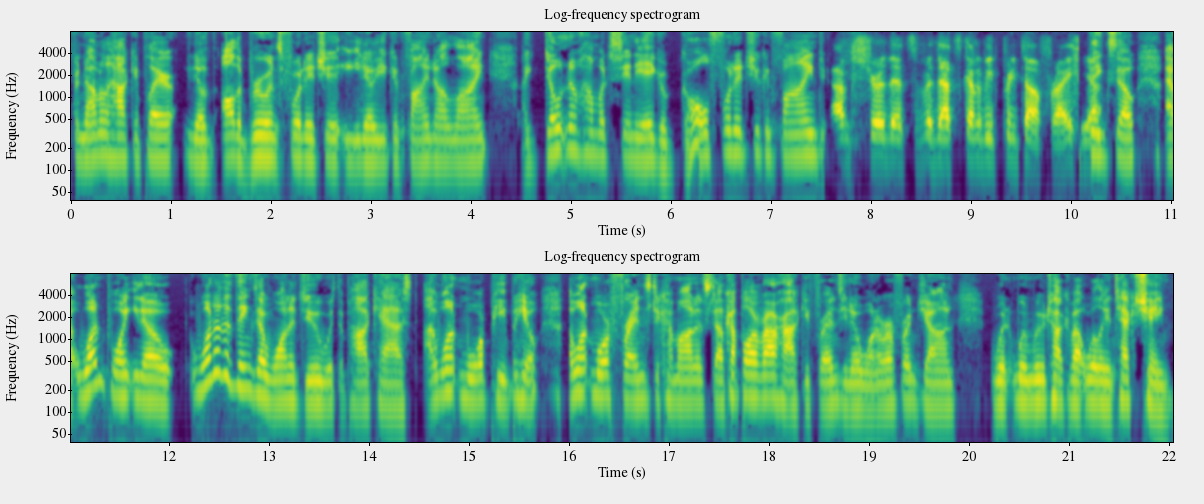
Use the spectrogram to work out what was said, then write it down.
Phenomenal hockey player. You know, all the Bruins footage you, know you can find online. I don't know how much San Diego Gulls footage you can find. I'm sure that's that's going to be pretty tough, right? I think so. At one point, you know, one of the things I want to do with the podcast, I want more people, you know, I want more friends to come on and stuff. A couple of our hockey friends, you know, one of our friend John, when when we were talking about William Tex Chain,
